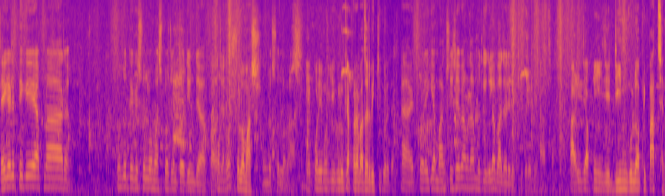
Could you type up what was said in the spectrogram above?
টাইগারের থেকে আপনার পনেরো থেকে ষোলো মাস পর্যন্ত ডিম দেওয়া পাওয়া যায়। ষোলো মাস। পনেরো ষোলো মাস। এরপরে মুরগিগুলোকে আপনারা বাজারে বিক্রি করে দেন? হ্যাঁ এরপরে গিয়ে মাংস হিসেবে আমরা মুরগিগুলো বাজারে বিক্রি করে দিই। আচ্ছা। আর এই যে আপনি যে ডিমগুলো আপনি পাচ্ছেন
